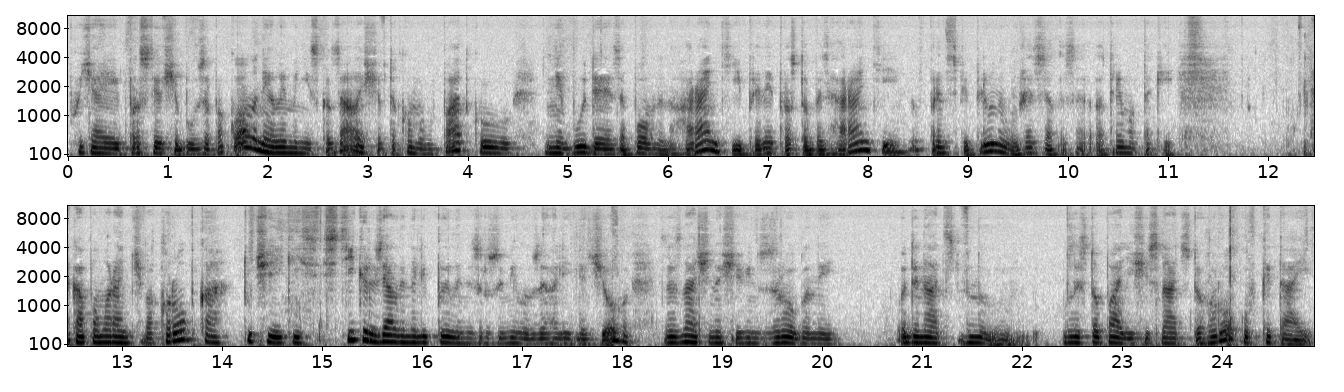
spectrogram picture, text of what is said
Хоча я і просив, щоб був запакований, але мені сказали, що в такому випадку не буде заповнено гарантії, прийде просто без гарантії. Ну, в принципі, плюнув, вже отримав такий. Така помаранчева коробка. Тут ще якийсь стікер взяли, наліпили, незрозуміло взагалі для чого. Зазначено, що він зроблений 11, ну, в листопаді 16-го року в Китаї.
